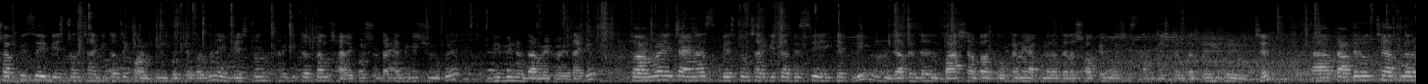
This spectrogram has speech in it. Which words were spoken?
সব কিছু এই বেস্টন সার্কিটটাতে কন্ট্রোল করতে পারবেন। এই বেস্টন সার্কিটটার দাম সাড়ে পাঁচশো টাকা থেকে শুরু করে বিভিন্ন দামের হয়ে থাকে। তো আমরা এই চাইনাস বেস্টন সার্কিটটা দিচ্ছি এই ক্ষেত্রেই। যাদের বাসা বা দোকানে আপনারা যারা শখের বসে সাউন্ড সিস্টেমটা তৈরি করে নিচ্ছেন তাদের হচ্ছে আপনারা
